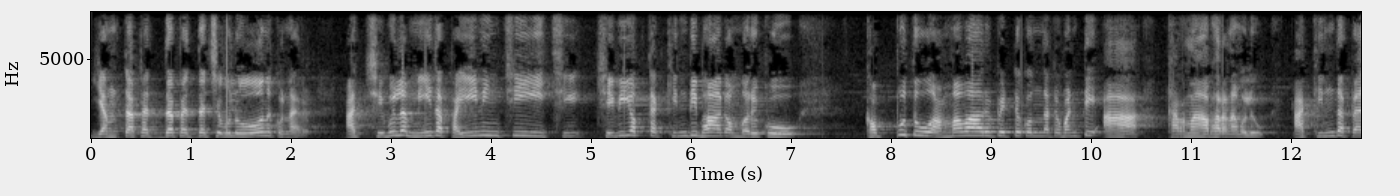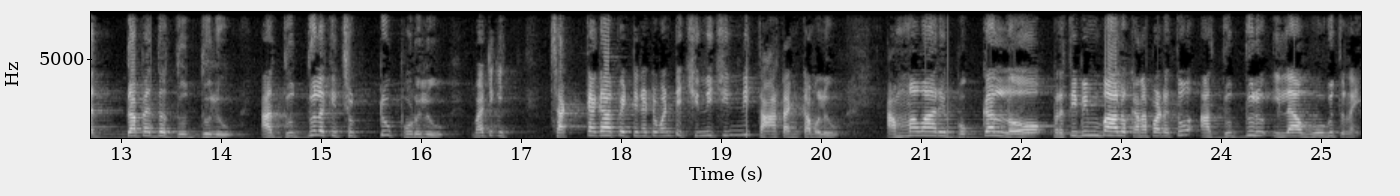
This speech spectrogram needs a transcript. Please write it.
ఎంత పెద్ద పెద్ద చెవులో అనుకున్నారు. ఆ చెవుల మీద పైనుంచి చెవి యొక్క కింది భాగం వరకు కప్పుతూ అమ్మవారు పెట్టుకున్నటువంటి ఆ కర్ణాభరణములు ఆ కింద పెద్ద పెద్ద దుద్దులు ఆ దుద్దులకి చుట్టూ పొడులు వాటికి చక్కగా పెట్టినటువంటి చిన్ని చిన్ని తాటంకములు. అమ్మవారి బుగ్గల్లో ప్రతిబింబాలు కనపడుతూ ఆ దుద్దులు ఇలా ఊగుతున్నాయి.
